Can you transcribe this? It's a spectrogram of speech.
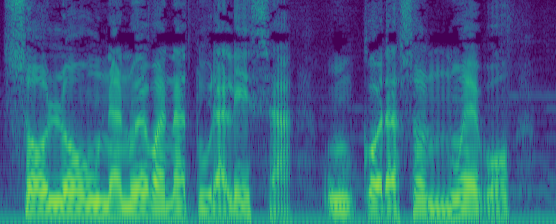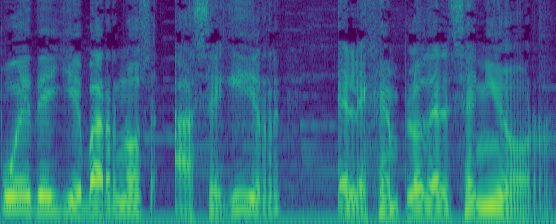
Solo una nueva naturaleza, un corazón nuevo, puede llevarnos a seguir el ejemplo del Señor.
